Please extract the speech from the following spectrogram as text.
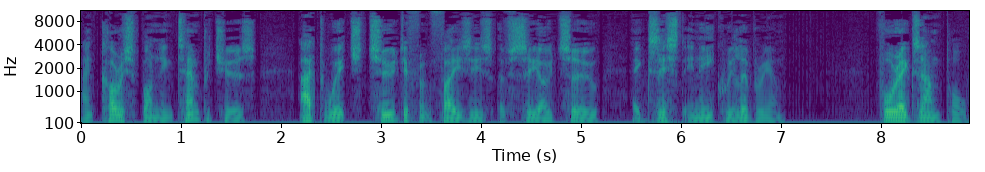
and corresponding temperatures at which two different phases of CO2 exist in equilibrium. For example,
